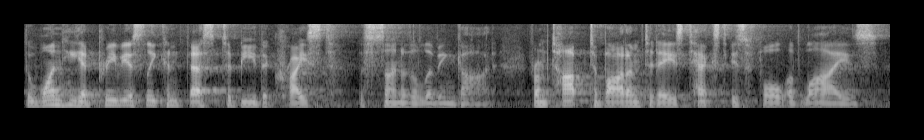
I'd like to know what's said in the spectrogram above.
the one he had previously confessed to be the Christ, the Son of the living God. From top to bottom, today's text is full of lies.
